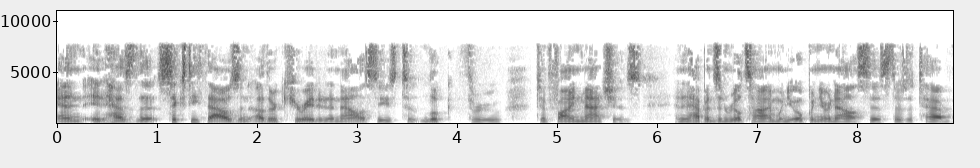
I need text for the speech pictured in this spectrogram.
and it has the 60,000 other curated analyses to look through to find matches. And it happens in real time. When you open your analysis, there's a tab,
